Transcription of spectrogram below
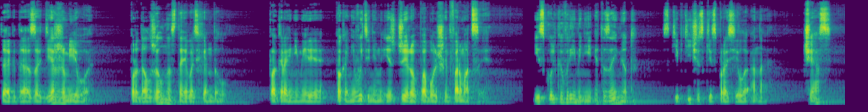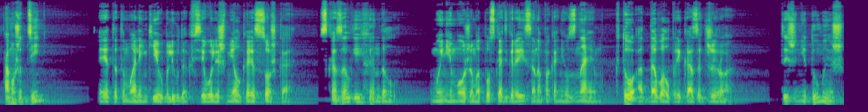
«Тогда задержим его», – продолжал настаивать Хэндл. «По крайней мере, пока не вытянем из Джиро побольше информации». «И сколько времени это займет?» – скептически спросила она. «Час? А может день?» «Этот маленький ублюдок всего лишь мелкая сошка», сказал ей Хэндл. «Мы не можем отпускать Грейсона, пока не узнаем, кто отдавал приказы Джиро». «Ты же не думаешь,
